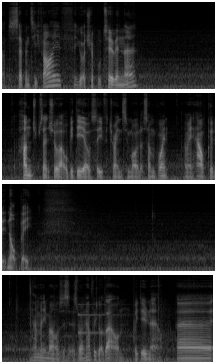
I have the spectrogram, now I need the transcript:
Up to 75. You got a triple two in there. 100% sure that will be DLC for Train Sim World at some point. I mean, how could it not be? How many miles is it as well? have we got that on? We do now. Uh,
